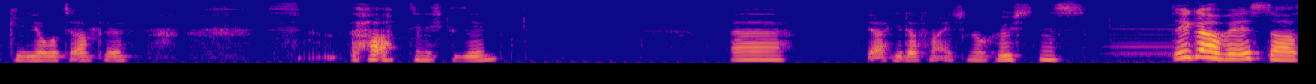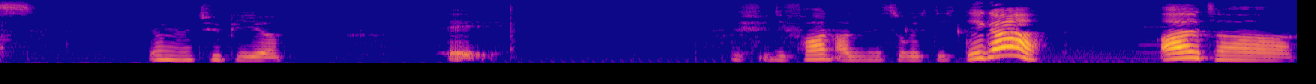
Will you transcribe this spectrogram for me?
Okay, die rote Ampel. Habt ihr nicht gesehen? Äh, ja, hier darf man eigentlich nur höchstens. Digga, wer ist das? Irgendein Typ hier. Ey. Die fahren alle nicht so richtig. Digga! Alter!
